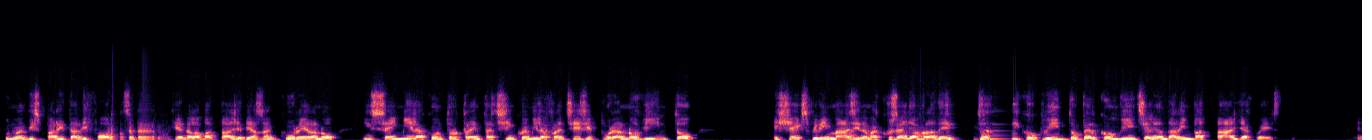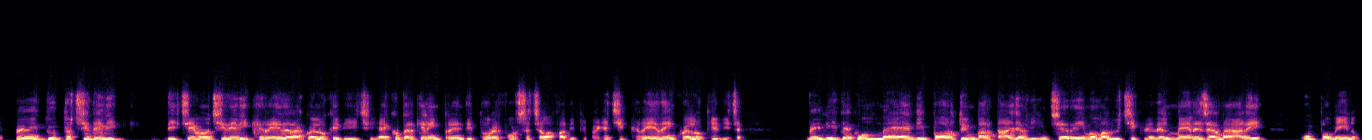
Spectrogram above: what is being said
con una disparità di forze perché nella battaglia di Asancourt erano in 6.000 contro 35.000 francesi eppure hanno vinto e Shakespeare immagina ma cosa gli avrà detto Enrico V per convincerli ad andare in battaglia questi. Prima di tutto ci devi, dicevano ci devi credere a quello che dici, ecco perché l'imprenditore forse ce la fa di più, perché ci crede in quello che dice. Venite con me, vi porto in battaglia, vinceremo, ma lui ci crede, il manager magari un po' meno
